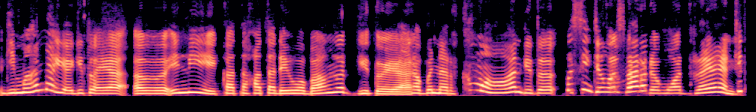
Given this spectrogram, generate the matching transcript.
gimana ya gitu kayak eh, ini kata-kata dewa banget gitu ya ya benar come on gitu pasti zaman sekarang udah modern kita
